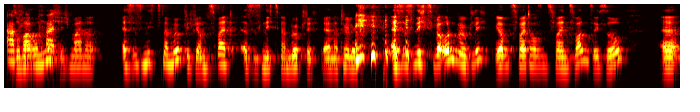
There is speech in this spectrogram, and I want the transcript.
Auf so, warum Fall. nicht? Ich meine, es ist nichts mehr möglich. Wir haben zwei, es ist nichts mehr möglich. Ja, natürlich. es ist nichts mehr unmöglich. Wir haben 2022 so. Äh,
